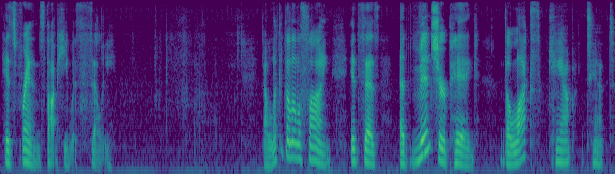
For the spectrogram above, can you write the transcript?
His friends thought he was silly. Now look at the little sign. It says Adventure Pig Deluxe Camp Tent.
